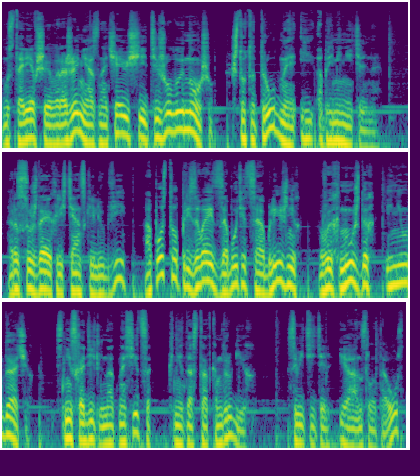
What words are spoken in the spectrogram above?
Устаревшее выражение, означающее тяжелую ношу, что-то трудное и обременительное. Рассуждая о христианской любви, апостол призывает заботиться о ближних в их нуждах и неудачах, снисходительно относиться к недостаткам других. Святитель Иоанн Златоуст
